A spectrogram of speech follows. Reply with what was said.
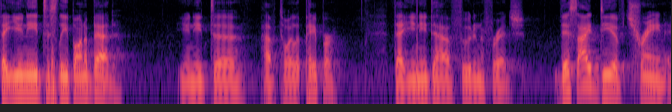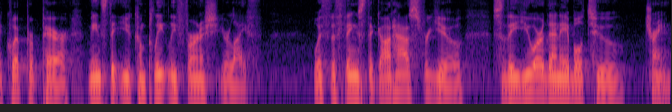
That you need to sleep on a bed, you need to have toilet paper, that you need to have food in a fridge this idea of train, equip, prepare means that you completely furnish your life with the things that God has for you so that you are then able to train.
